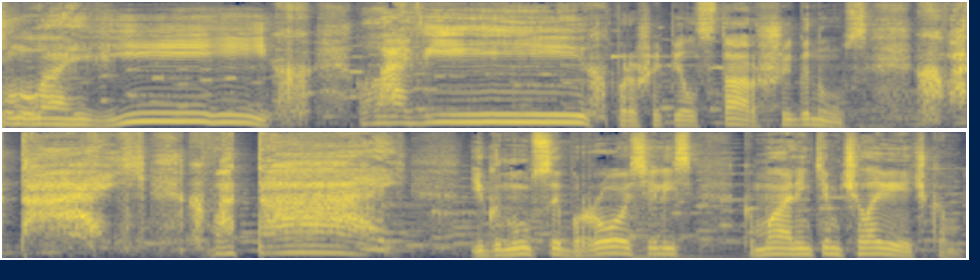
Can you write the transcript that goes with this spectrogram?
«Лови их! Лови их!» – прошипел старший гнус. «Хватай! Хватай!» И гнусы бросились к маленьким человечкам.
